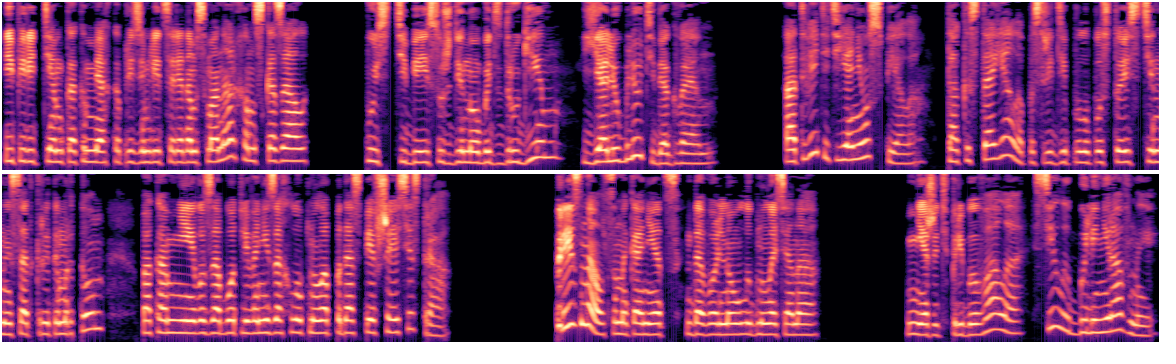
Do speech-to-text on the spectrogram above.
и перед тем, как мягко приземлиться рядом с монархом, сказал «Пусть тебе и суждено быть с другим, я люблю тебя, Гвен». Ответить я не успела, так и стояла посреди полупустой стены с открытым ртом, пока мне его заботливо не захлопнула подоспевшая сестра. «Признался, наконец», — довольно улыбнулась она. Нежить пребывала, силы были неравны.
